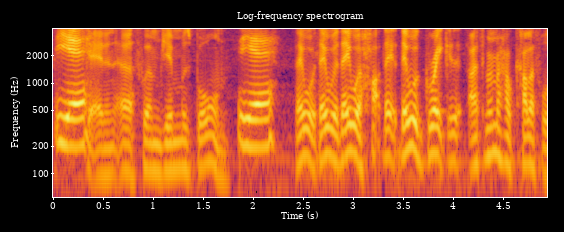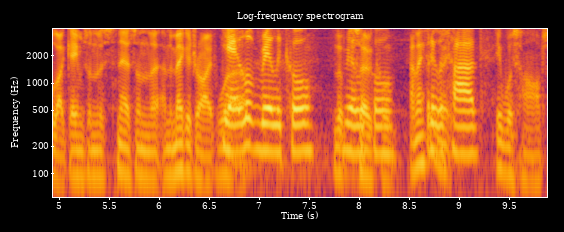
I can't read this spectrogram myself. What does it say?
Yeah. get in and Earthworm Jim was born. yeah. They were they were they were hot, they, they were great. I remember how colourful that games on the SNES and the, and the Mega Drive were. Yeah, it looked really cool. Looked really so cool. cool. And I but think it was they- hard. It was hard.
